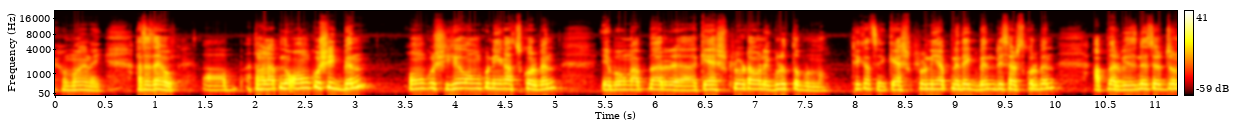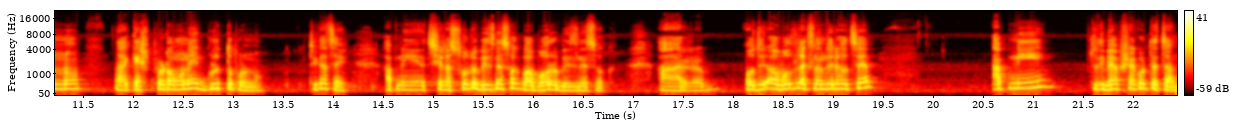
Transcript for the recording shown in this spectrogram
এখন মনে নাই। আচ্ছা যাই হোক তাহলে আপনি অঙ্ক শিখবেন অঙ্ক শিখে অঙ্ক নিয়ে কাজ করবেন এবং আপনার ক্যাশ ফ্লোটা অনেক গুরুত্বপূর্ণ, ঠিক আছে? ক্যাশ ফ্লো নিয়ে আপনি দেখবেন রিসার্চ করবেন, আপনার বিজনেসের জন্য ক্যাশ ফ্লোটা অনেক গুরুত্বপূর্ণ, ঠিক আছে? আপনি সেটা ছোটো বিজনেস হোক বা বড় বিজনেস হোক। আর বলতে লাগছিলাম যেটা হচ্ছে, আপনি যদি ব্যবসা করতে চান,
